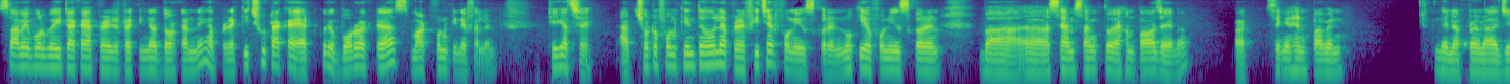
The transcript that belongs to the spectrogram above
সো আমি বলব এই টাকায় আপনার এটা কেনার দরকার নেই। আপনারা কিছু টাকা অ্যাড করে বড় একটা স্মার্টফোন কিনে ফেলেন। ঠিক আছে? আর ছোট ফোন কিনতে হলে আপনারা ফিচার ফোন ইউজ করেন। নোকিয়া ফোন ইউজ করেন বা স্যামসাং তো এখন পাওয়া যায় না বাট সেকেন্ড হ্যান্ড পাবেন। দেন আপনারা যে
